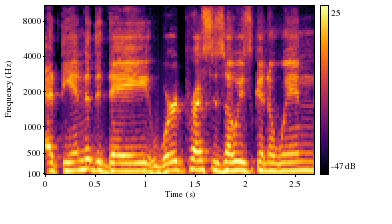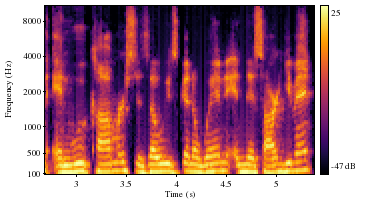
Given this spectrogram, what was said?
at the end of the day, WordPress is always going to win and WooCommerce is always going to win in this argument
